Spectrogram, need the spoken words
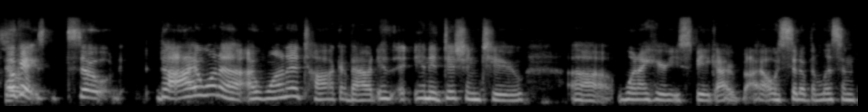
So, okay, so I wanna, I wanna talk about in, in addition to uh, when I hear you speak. I, I always sit up and listen.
